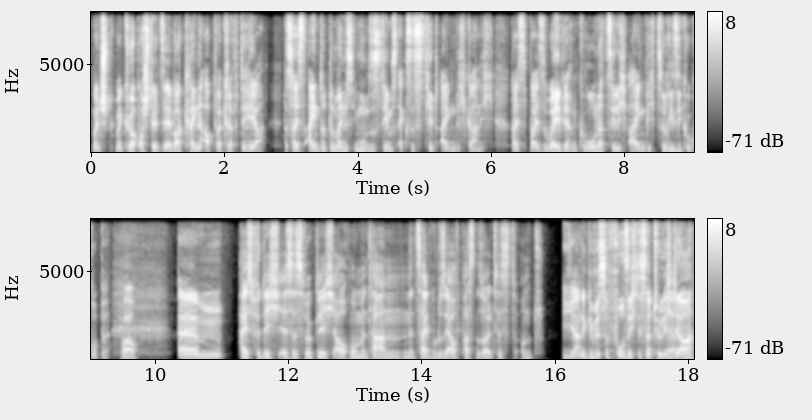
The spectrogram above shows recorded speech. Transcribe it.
Mein, mein Körper stellt selber keine Abwehrkräfte her. Das heißt, ein Drittel meines Immunsystems existiert eigentlich gar nicht. Heißt, by the way, während Corona zähle ich eigentlich zur Risikogruppe. Wow. Ähm, heißt, für dich ist es wirklich auch momentan eine Zeit, wo du sehr aufpassen solltest und ja, eine gewisse Vorsicht ist natürlich ja. da,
